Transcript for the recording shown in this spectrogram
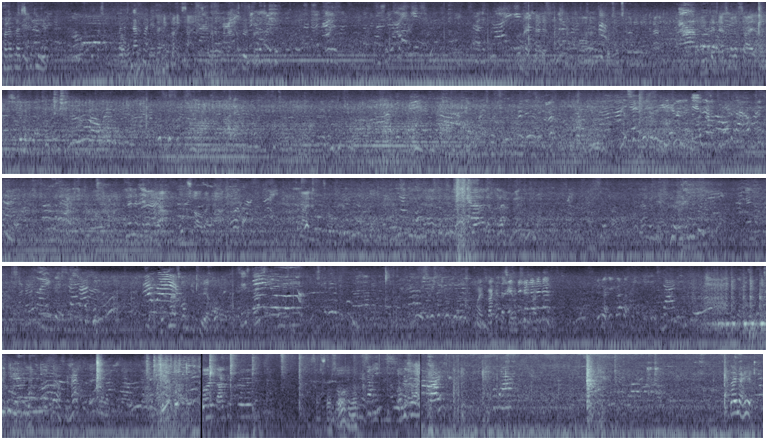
Von der bleibst du bitte hier. Aber das darf man Da nicht. hängt doch extra eine Stuhl, dass man gar nicht durchläuft. Hängt jetzt erstmal das Seil an. Gut, danke schön. Sehr schön, ne? Bleib mal hier.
